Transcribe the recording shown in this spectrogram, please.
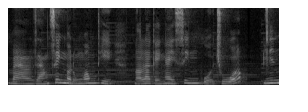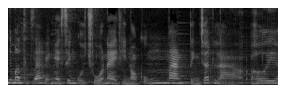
Và Giáng sinh mà, đúng không? Thì nó là cái ngày sinh của Chúa. Nhưng mà thực ra cái ngày sinh của Chúa này thì nó cũng mang tính chất là hơi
